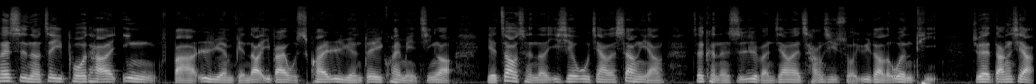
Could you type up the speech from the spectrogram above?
但是呢，这一波它硬把日元贬到一百五十块日元兑一块美金哦，也造成了一些物价的上扬。这可能是日本将来长期所遇到的问题。就在当下。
